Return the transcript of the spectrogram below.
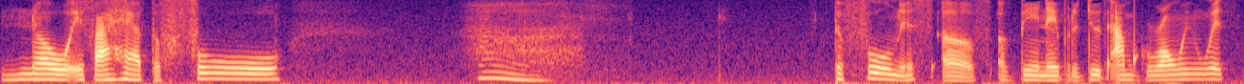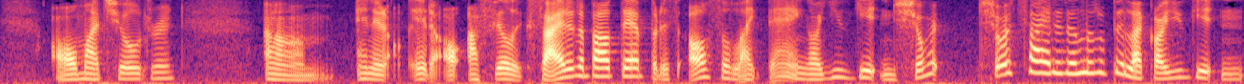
know if I have the full the fullness of of being able to do that. I'm growing with all my children. Um, and it it I feel excited about that, but it's also like, dang, are you getting short short sighted a little bit? Like, are you getting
